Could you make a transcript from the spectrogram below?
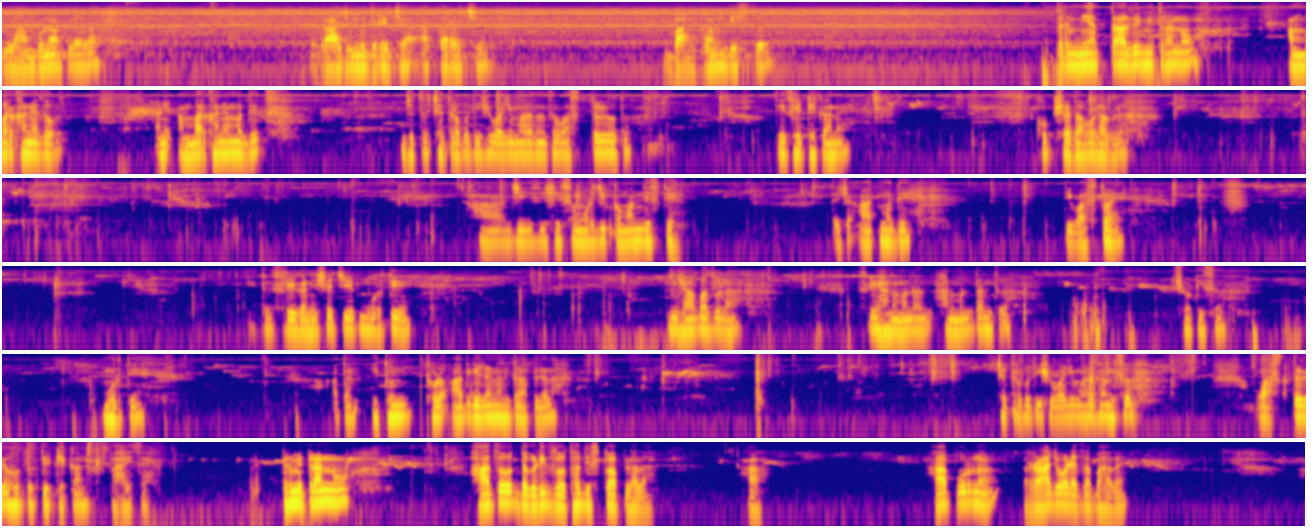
लांबून आपल्याला राजमुद्रेच्या आकाराचे बांधकाम दिसतं तर मी आत्ता आलो आहे मित्रांनो अंबरखान्याजवळ. आणि अंबरखान्यामध्येच जिथं छत्रपती शिवाजी महाराजांचं वास्तव्य होतं तेच हे ठिकाण आहे. खूप शोधावं लागलं. हा जी ही समोर जी कमान दिसते त्याच्या आतमध्ये ती वाचतो आहे इथं श्री गणेशाची एक मूर्ती आहे. ह्या बाजूला श्री हनुमान हनुमंतांचं छोटीसं मूर्ती आहे. आता इथून थोडं आत गेल्यानंतर आपल्याला छत्रपती शिवाजी महाराजांचं वास्तव्य होतं ते ठिकाण पाहायचं आहे तर मित्रांनो हा जो दगडी जोथा दिसतो आपल्याला हा हा पूर्ण राजवाड्याचा भाग आहे.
